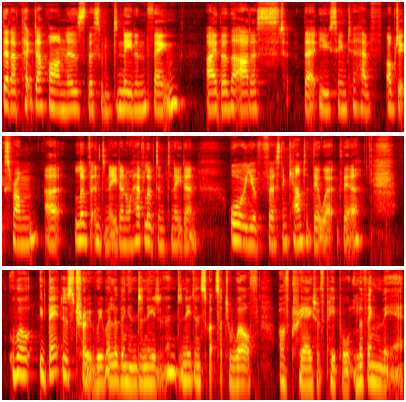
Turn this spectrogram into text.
that I've picked up on is the sort of Dunedin theme. Either the artist that you seem to have objects from uh, live in Dunedin or have lived in Dunedin, or you've first encountered their work there. Well, that is true. We were living in Dunedin, and Dunedin's got such a wealth of creative people living there.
